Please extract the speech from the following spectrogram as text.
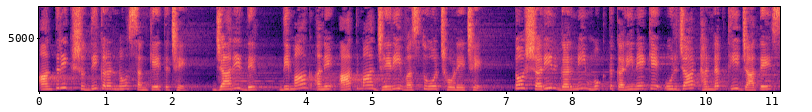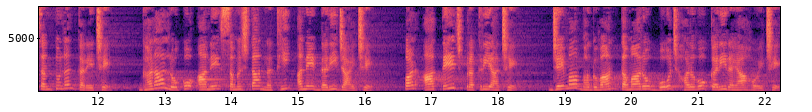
આંતરિક શુદ્ધિકરણનો સંકેત છે, જ્યારે દિલ દિમાગ અને આત્મા ઝેરી વસ્તુઓ છોડે છે, તો શરીર ગરમી મુક્ત કરીને કે ઊર્જા ઠંડકથી જાતે સંતુલન કરે છે. ઘણા લોકો આને સમજતા નથી અને ડરી જાય છે, પણ આ તે જ પ્રક્રિયા છે, જેમાં ભગવાન તમારો બોજ હળવો કરી રહ્યા હોય છે.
